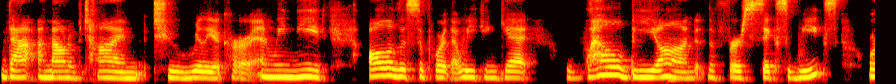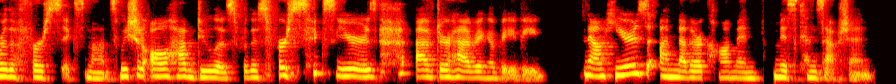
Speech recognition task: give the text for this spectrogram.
that amount of time to really occur. And we need all of the support that we can get well beyond the first six weeks or the first six months. We should all have doulas for this first six years after having a baby. Now, here's another common misconception.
